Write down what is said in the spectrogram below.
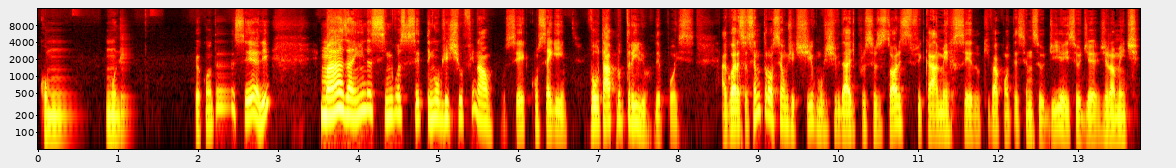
comum de acontecer ali, mas ainda assim você tem um objetivo final, você consegue voltar para o trilho depois. Agora, se você não trouxer um objetivo, uma objetividade para os seus stories, ficar à mercê do que vai acontecer no seu dia, e seu dia geralmente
